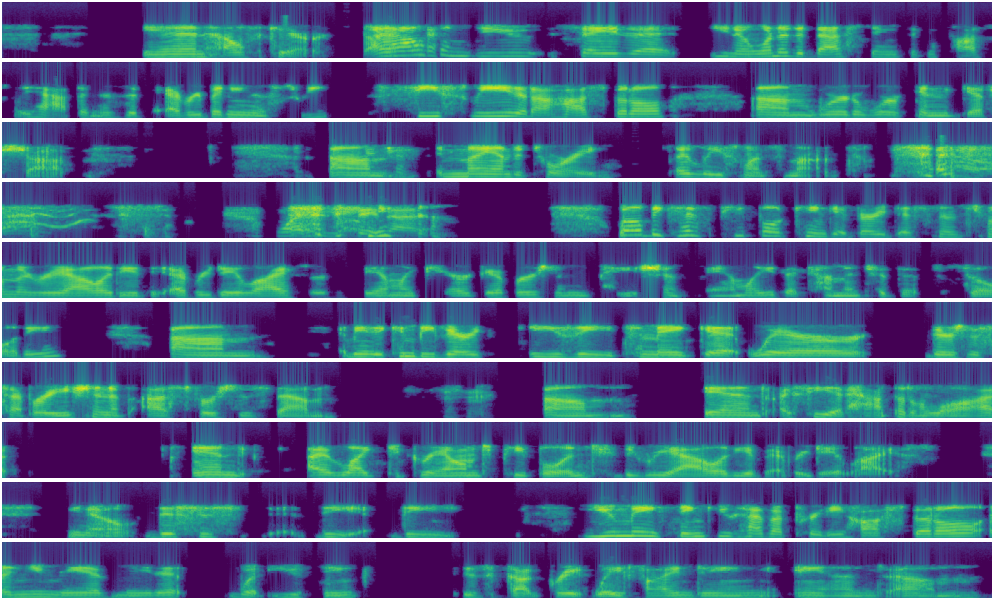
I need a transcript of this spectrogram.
in healthcare. I often do say that, you know, one of the best things that could possibly happen is if everybody in the suite, C-suite at a hospital um, were to work in the gift shop. Um, mandatory, at least once a month. Why do you say that? Well, because people can get very distanced from the reality of the everyday life of the family caregivers and patient family that come into the facility. Um, I mean, it can be very easy to make it where there's a separation of us versus them. Mm-hmm. Um, and I see it happen a lot. And I like to ground people into the reality of everyday life. You know, this is the the you may think you have a pretty hospital and you may have made it what you think is got great wayfinding and um,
